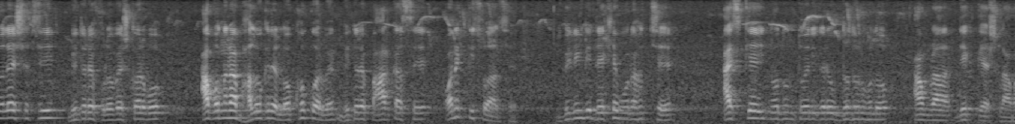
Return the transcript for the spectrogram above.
চলে এসেছি, ভিতরে প্রবেশ করব। আপনারা ভালো করে লক্ষ্য করবেন, ভিতরে পার্ক আছে, অনেক কিছু আছে। বিল্ডিংটি দেখে মনে হচ্ছে আজকেই নতুন তৈরি করে উদ্বোধন হলো, আমরা দেখতে আসলাম।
